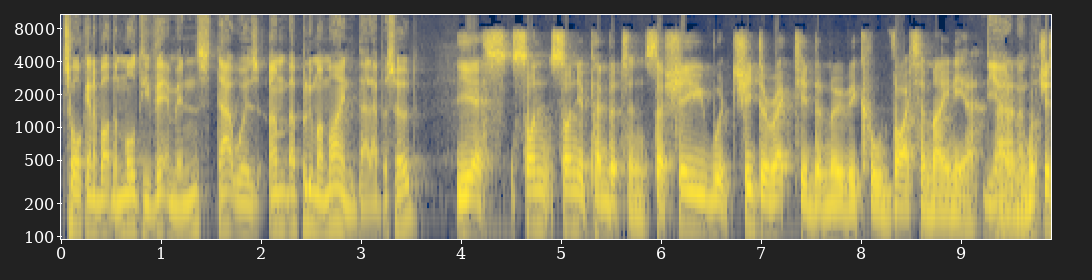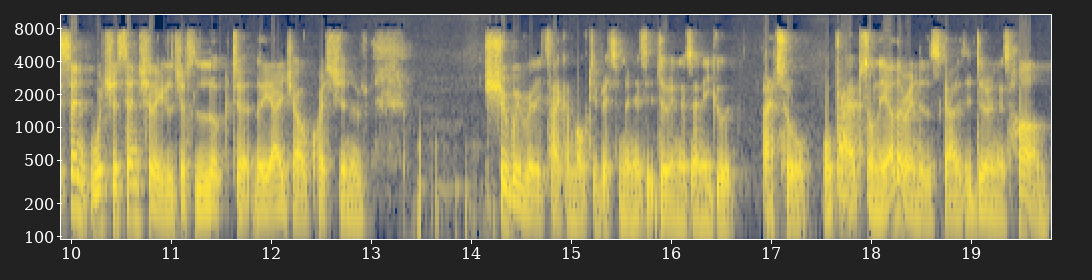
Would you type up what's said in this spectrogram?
talking about the multivitamins, that was, um, that blew my mind, that episode. Yes, Son- Sonya Pemberton. So she would she directed the movie called Vitamania, yeah, um, which, essen- which essentially just looked at the age old question of should we really take a multivitamin? Is it doing us any good at all? Or perhaps on the other end of the scale, is it doing us harm?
